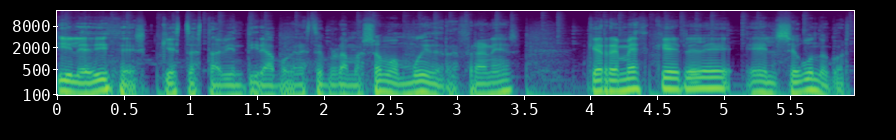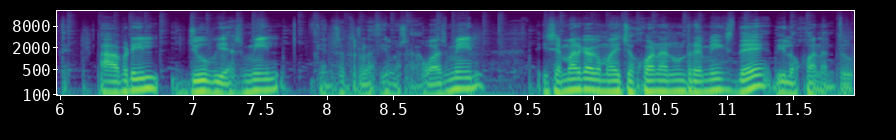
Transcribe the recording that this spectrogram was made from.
y le dices que esto está bien tirado, porque en este programa somos muy de refranes, que remezquele el segundo corte. Abril, lluvias mil, que nosotros lo decimos aguas mil, y se marca, como ha dicho Juana, en un remix de Dilo Juanan tú.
